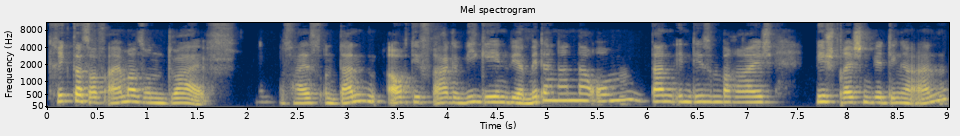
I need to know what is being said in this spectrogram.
kriegt das auf einmal so einen Drive. Das heißt, und dann auch die Frage, wie gehen wir miteinander um dann in diesem Bereich? Wie sprechen wir Dinge an?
